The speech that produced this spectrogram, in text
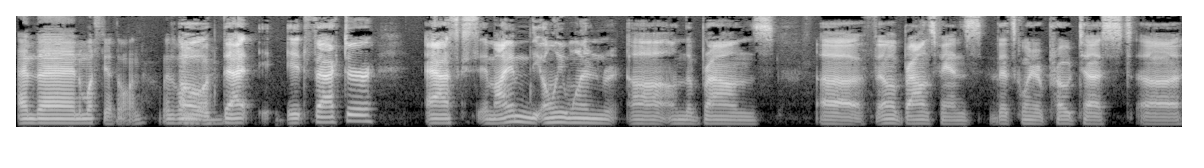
And then what's the other one? One oh, more. that it factor asks, "Am I the only one uh, on the Browns, uh, fellow Browns fans that's going to protest uh,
